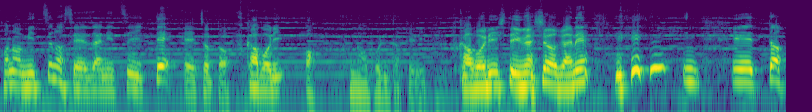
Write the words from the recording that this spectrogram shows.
この3つの星座について、えー、ちょっと深掘りあ船堀だけに深掘りしてみましょうかね。えっと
